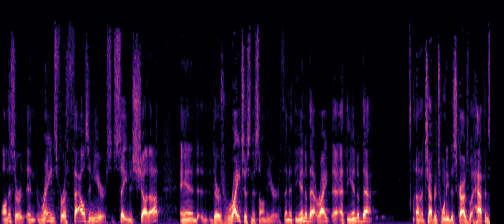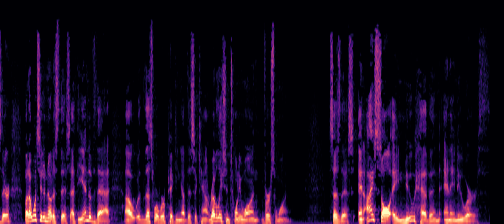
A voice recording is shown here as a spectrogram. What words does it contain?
on this earth and reigns for a thousand years. Satan is shut up and there's righteousness on the earth. And at the end of that, right, at the end of that, uh, chapter 20 describes what happens there. But I want you to notice this. At the end of that, uh, that's where we're picking up this account. Revelation 21, verse 1 says this And I saw a new heaven and a new earth.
